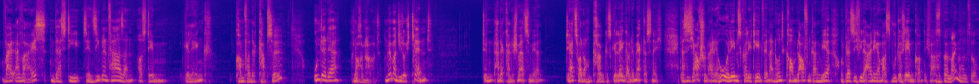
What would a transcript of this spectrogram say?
Weil er weiß, dass die sensiblen Fasern aus dem Gelenk kommen von der Kapsel unter der Knochenhaut. Und wenn man die durchtrennt, dann hat er keine Schmerzen mehr der hat zwar noch ein krankes Gelenk, aber der merkt das nicht. Das ist ja auch schon eine hohe Lebensqualität, wenn ein Hund kaum laufen kann mehr und plötzlich wieder einigermaßen gut durchs Leben kommt. Wahr? Das ist bei meinem Hund so.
